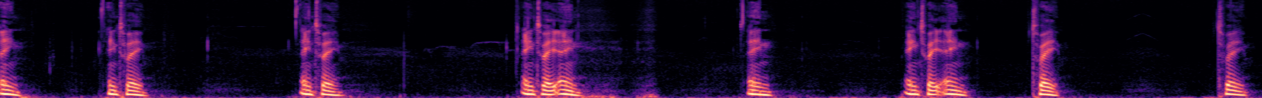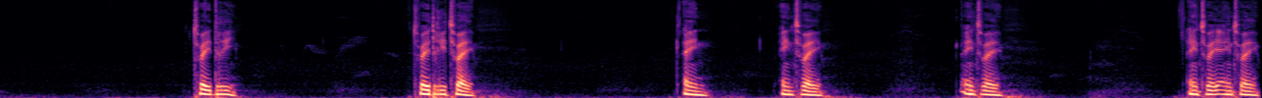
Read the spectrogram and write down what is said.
1. 1, 2. 1, 2. 1, 2, 1. 1. 1, 2, 1. 2. 2. 2, 3. 2, 3, 2. 1. 1, 2. 1, 2. 1, 2, 1, 2.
